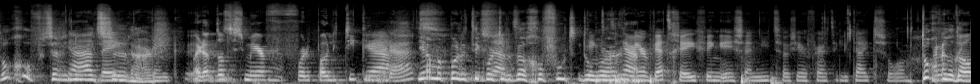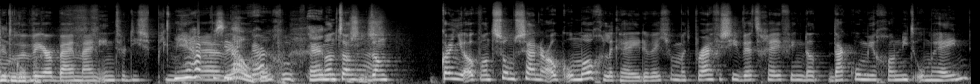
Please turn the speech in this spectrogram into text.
Toch? Of zeg ik ja, nu iets nee, raars? Denk, maar dat, dat is meer voor de politiek inderdaad. Ja, maar politiek wordt natuurlijk wel gevoed door... Ik denk dat het meer wetgeving is en niet zozeer fertiliteitszorg. Toch maar dan komen dit we weer bij mijn interdisciplinaire ja, precies. Nou, werkgroep. En, want dan, dan kan je ook, want soms zijn er ook onmogelijkheden, weet je, met privacywetgeving, dat, daar kom je gewoon niet omheen.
